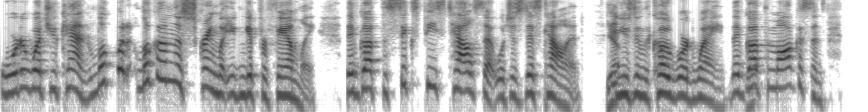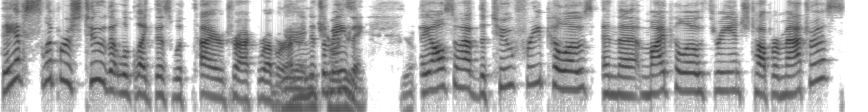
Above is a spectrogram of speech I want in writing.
order what you can look what look on the screen what you can get for family they've got the six piece towel set which is discounted Yep. using the code word wayne they've got the moccasins they have slippers too that look like this with tire track rubber i mean it's amazing Yep. they also have the two free pillows and the my pillow three inch topper mattress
